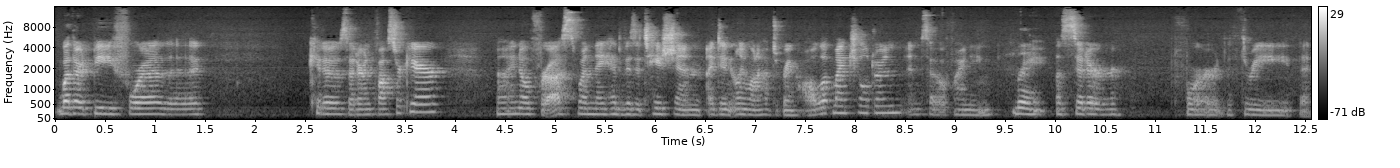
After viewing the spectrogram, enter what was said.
whether it be for the kiddos that are in foster care. I know for us, when they had visitation, I didn't really want to have to bring all of my children, and so finding Right. a sitter for the three that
